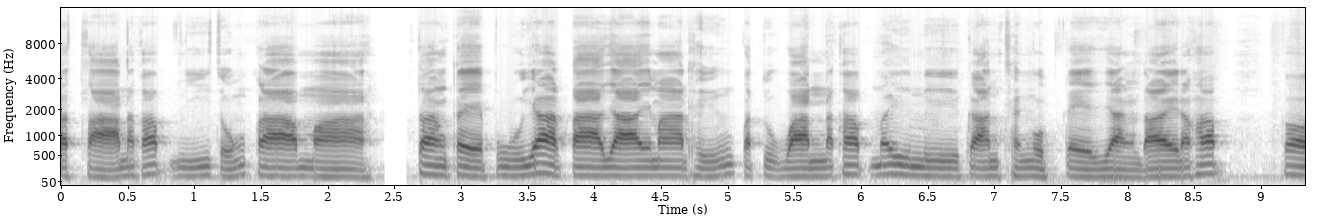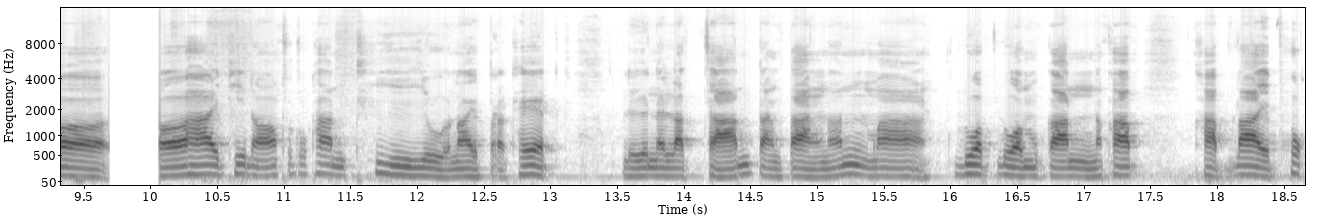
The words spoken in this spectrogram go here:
รัฐานะครับหนีสงครามมา ตั้งแต่ปู่ย่าตายายมาถึงปัจจุบันนะครับ ไม่มีการสงบแต่อย่างใดนะครับ ก็ขอให้พี่น้องทุกท่านที่อยู่ในประเทศ หรือในรัฐารต่างๆ นั้นมารวบรวมกันนะครับ ขับไล่พวก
